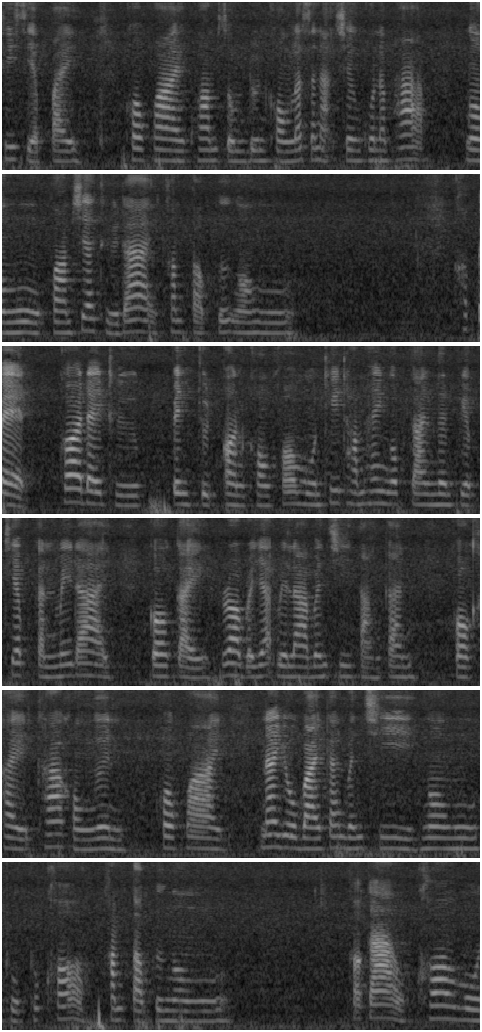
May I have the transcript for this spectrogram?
ที่เสียไป คอควายความสมดุลของลักษณะเชิงคุณภาพ งองู ความเชื่อถือได้คำตอบคืององู ข้อ 8 ข้อใดถือเป็นจุดอ่อนของข้อมูลที่ทำให้งบการเงินเปรียบเทียบกันไม่ได้กอไก่รอบระยะเวลาบัญชีต่างกัน ขอไข่ค่าของเงิน คอควาย นโยบายการบัญชี งองูถูกทุกข้อคำตอบคืององู ข้อ 9 ข้อมูล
